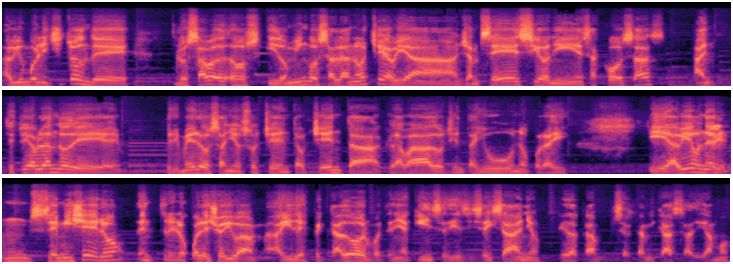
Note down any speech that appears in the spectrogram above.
había un bolichito donde los sábados y domingos a la noche había jam session y esas cosas. Te estoy hablando de primeros años 80, 80, clavado, 81, por ahí. Y había un, semillero, entre los cuales yo iba ahí de espectador, porque tenía 15, 16 años, queda acá cerca de mi casa, digamos,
